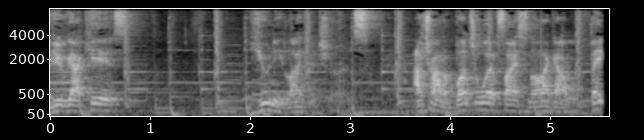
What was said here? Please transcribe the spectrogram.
If you've got kids, you need life insurance. I tried a bunch of websites and all I got was fake.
